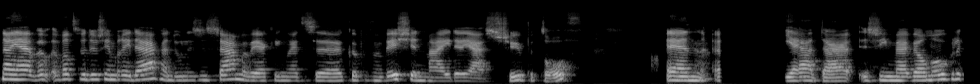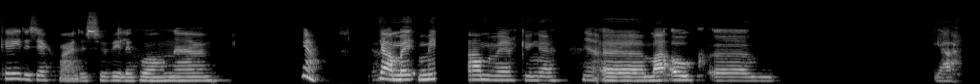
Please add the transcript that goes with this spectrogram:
nou ja, wat we dus in Breda gaan doen is een samenwerking met uh, Cup of Ambition meiden. Ja, super tof. En uh, ja, daar zien wij wel mogelijkheden, zeg maar. Dus we willen gewoon, uh, ja. Ja, meer samenwerkingen. Ja. Uh, maar ook, um, ja,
